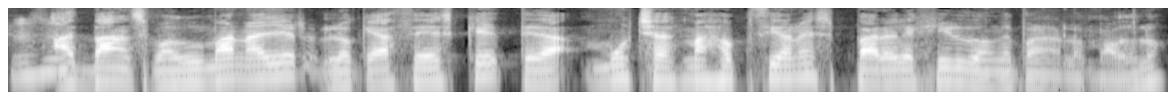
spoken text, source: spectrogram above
Advanced Module Manager lo que hace es que te da muchas más opciones para elegir dónde poner los módulos.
